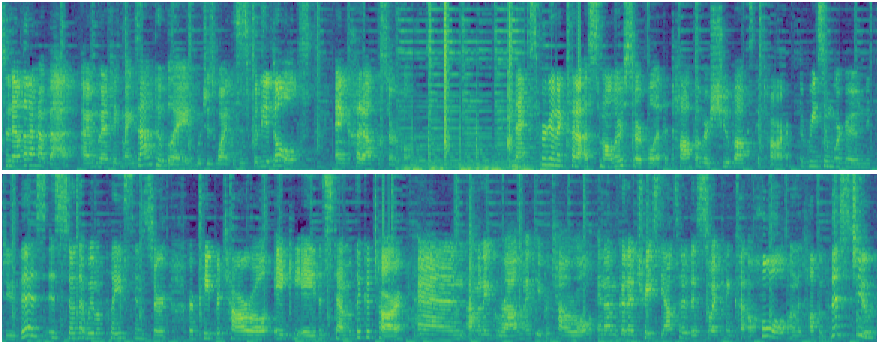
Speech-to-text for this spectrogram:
So now that I have that, I'm gonna take my X-Acto blade, which is why this is for the adults, and cut out the circle. We're gonna cut out a smaller circle at the top of our shoebox guitar. The reason we're going to do this is so that we have a place to insert our paper towel roll, AKA the stem of the guitar. And I'm gonna grab my paper towel roll and I'm gonna trace the outside of this so I can cut a hole on the top of this too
